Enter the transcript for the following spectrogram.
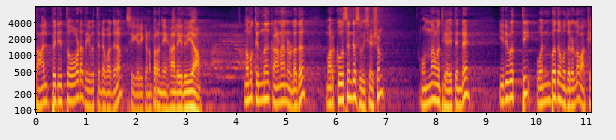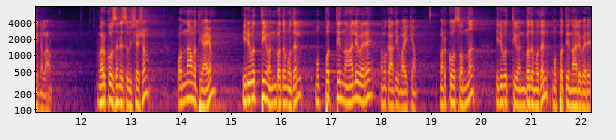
താല്പര്യത്തോടെ ദൈവത്തിന്റെ വചനം സ്വീകരിക്കണം. പറഞ്ഞേ ഹാലേ ലുയ്യ നമുക്കിന്ന് കാണാനുള്ളത് മർക്കോസിന്റെ സുവിശേഷം ഒന്നാം അധ്യായത്തിന്റെ ഇരുപത്തി ഒൻപത് മുതലുള്ള വാക്യങ്ങളാണ്. മർക്കോസിന്റെ സുവിശേഷം ഒന്നാം അധ്യായം ഇരുപത്തി ഒൻപത് മുതൽ മുപ്പത്തിനാല് വരെ നമുക്ക് ആദ്യം വായിക്കാം. മർക്കോസ് ഒന്ന് ഇരുപത്തി ഒൻപത് മുതൽ മുപ്പത്തിനാല് വരെ.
